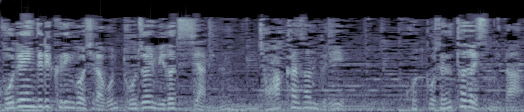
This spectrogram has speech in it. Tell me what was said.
고대인들이 그린 것이라고는 도저히 믿어지지 않는 정확한 선들이 곳곳에 흩어져 있습니다.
